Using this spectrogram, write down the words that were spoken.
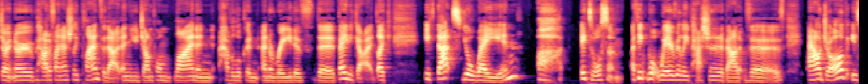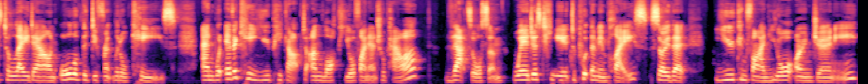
don't know how to financially plan for that, and you jump online and have a look and, and a read of the baby guide. Like if that's your way in, oh, it's awesome. I think what we're really passionate about at Verve, our job is to lay down all of the different little keys. And whatever key you pick up to unlock your financial power, that's awesome. We're just here to put them in place so that you can find your own journey,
